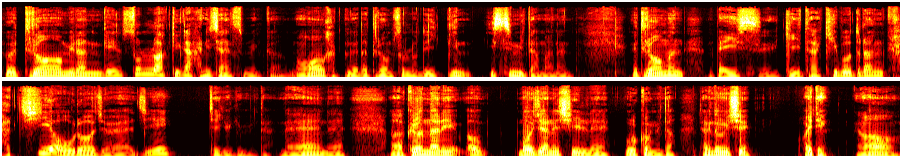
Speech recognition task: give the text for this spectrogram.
그 드럼이라는 게 솔로 악기가 아니지 않습니까? 뭐 가끔가다 드럼 솔로도 있긴 있습니다만은 그 드럼은 베이스, 기타, 키보드랑 같이 어우러져야지 제격입니다. 네, 네. 아, 그런 날이, 어, 머지않은 시일 내에 올 겁니다. 장동희 씨, 화이팅! 어.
